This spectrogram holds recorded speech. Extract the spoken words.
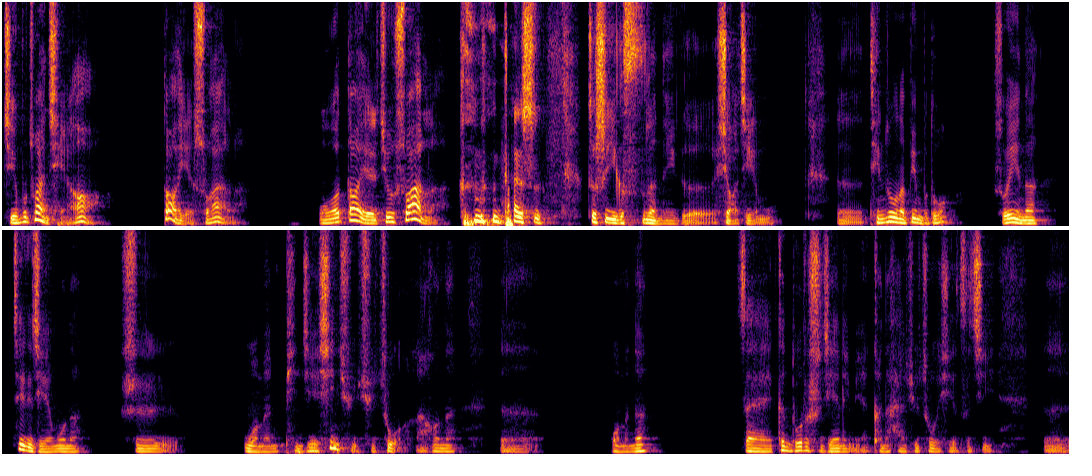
节目赚钱啊，倒也算了。我倒也就算了，但是这是一个私人的一个小节目，呃，听众呢并不多，所以呢，这个节目呢是我们凭借兴趣去做，然后呢，呃，我们呢在更多的时间里面，可能还要去做一些自己呃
